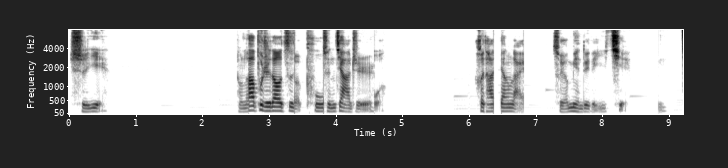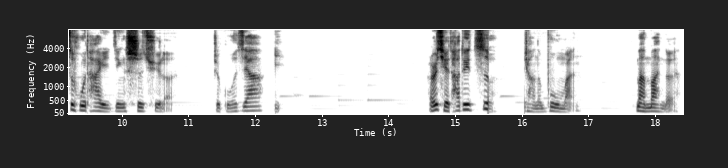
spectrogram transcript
失业，成了他不知道自己的铺存价值和他将来所要面对的一切，似乎他已经失去了这国家，而且他对自非常的不满。慢慢的，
